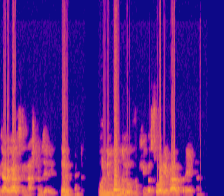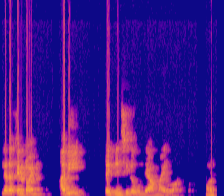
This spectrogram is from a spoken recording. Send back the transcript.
జరగాల్సిన నష్టం జరిగింది. జరుగుతుంది. కొన్ని మందులు ముఖ్యంగా సోడియం వాల్పరేట్ అని లేదా ఫినటోయిన్ అని అవి ప్రెగ్నెన్సీలో ఉండే అమ్మాయిలు వాడకూడదు.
